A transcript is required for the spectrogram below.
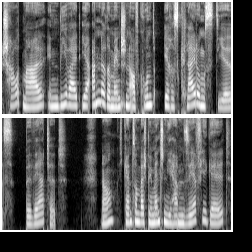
schaut mal, inwieweit ihr andere Menschen aufgrund ihres Kleidungsstils bewertet. Na, ich kenne zum Beispiel Menschen, die haben sehr viel Geld,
